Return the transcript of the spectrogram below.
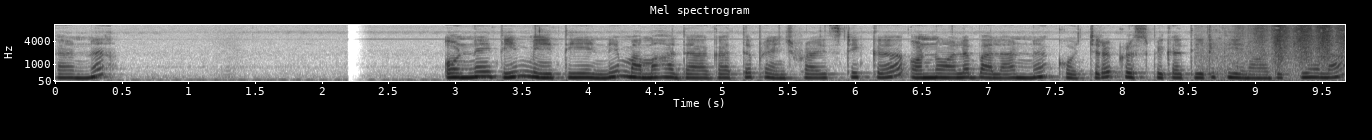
ගන්න. ඔන්න ඉතින් මේ තියෙන්නේ මම හදාගත්ත ෆ්‍රෙන්ච් ෆ්‍රයිස් ටික. ඔන්න ඔයාලා බලන්න කොච්චර ක්‍රිස්පි ගතියට තියෙනවද කියලා.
